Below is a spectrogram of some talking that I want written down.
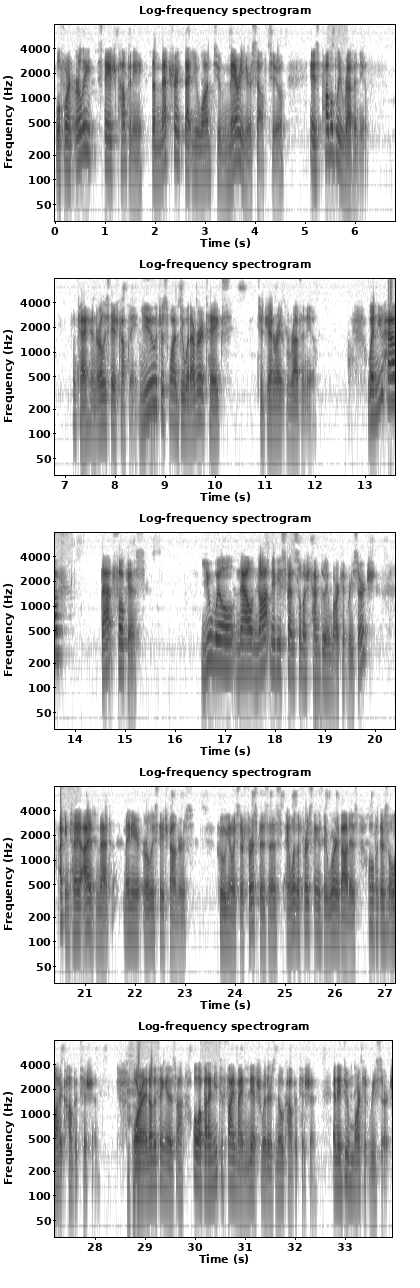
Well, for an early stage company, the metric that you want to marry yourself to is probably revenue okay, an early stage company, you just want to do whatever it takes to generate revenue. When you have that focus, you will now not maybe spend so much time doing market research. I can tell you, I have met many early stage founders who, you know, it's their first business, and one of the first things they worry about is, oh, but there's a lot of competition. Mm-hmm. or another thing is, uh, oh, but I need to find my niche where there's no competition. And they do market research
